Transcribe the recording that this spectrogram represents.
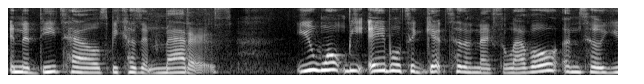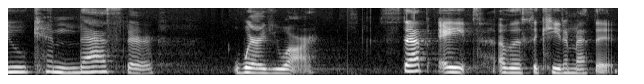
in the details, because it matters. You won't be able to get to the next level until you can master where you are. Step eight of the Sakita method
